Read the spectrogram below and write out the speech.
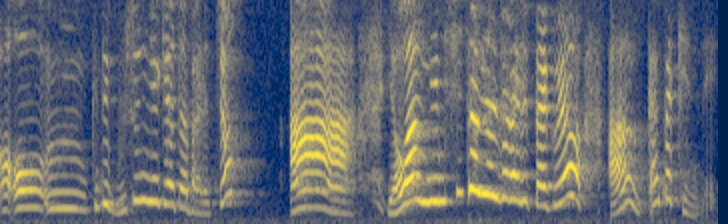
어, 어, 음, 근데 무슨 얘기하다 말했죠? 아, 여왕님 시정 연설 하셨다고요? 아우, 깜빡했네.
